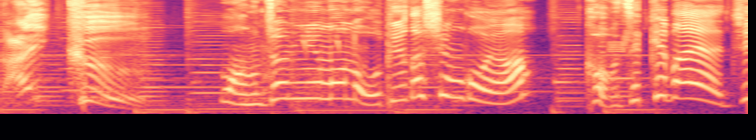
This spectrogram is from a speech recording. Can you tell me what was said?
아이크. 왕자님은 어디 가신 거야? 검색해봐야지.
